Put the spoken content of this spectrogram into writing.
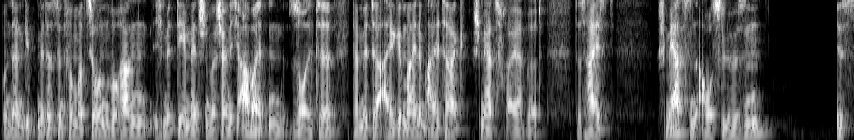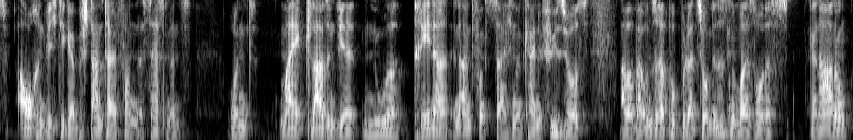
Und dann gibt mir das Informationen, woran ich mit dem Menschen wahrscheinlich arbeiten sollte, damit er allgemein im Alltag schmerzfreier wird. Das heißt, Schmerzen auslösen ist auch ein wichtiger Bestandteil von Assessments. Und Mai, klar sind wir nur Trainer in Anführungszeichen und keine Physios, aber bei unserer Population ist es nun mal so, dass, keine Ahnung,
